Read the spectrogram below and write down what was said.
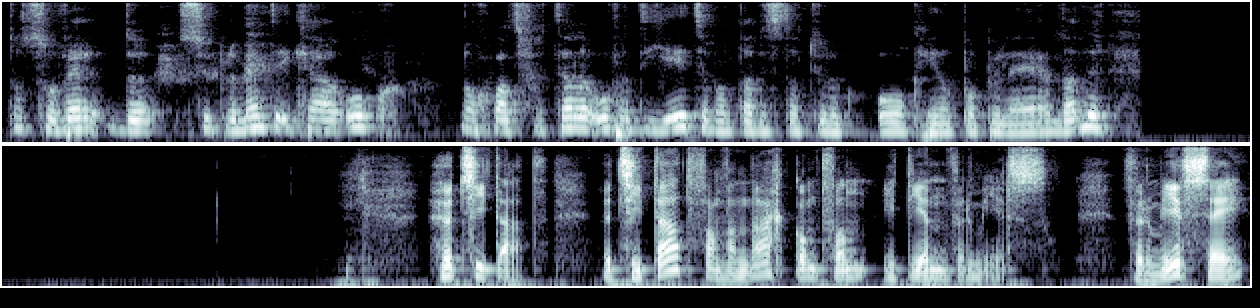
Tot zover de supplementen. Ik ga ook nog wat vertellen over diëten, want dat is natuurlijk ook heel populair. En dan Het citaat. Het citaat van vandaag komt van Etienne Vermeers. Vermeers zei:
